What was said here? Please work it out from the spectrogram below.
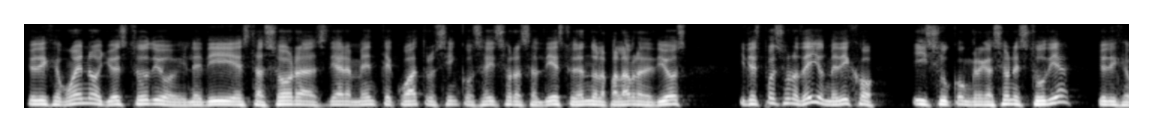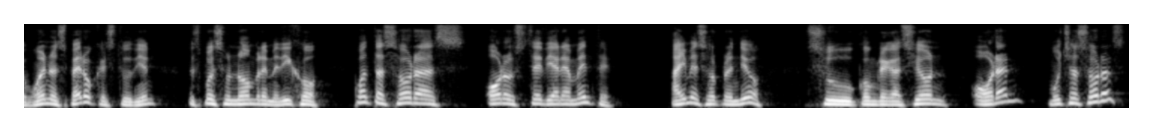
Yo dije, bueno, yo estudio y le di estas horas diariamente, cuatro, cinco, seis horas al día estudiando la palabra de Dios. Y después uno de ellos me dijo, ¿y su congregación estudia? Yo dije, bueno, espero que estudien. Después un hombre me dijo, ¿cuántas horas ora usted diariamente? Ahí me sorprendió su congregación oran muchas horas?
